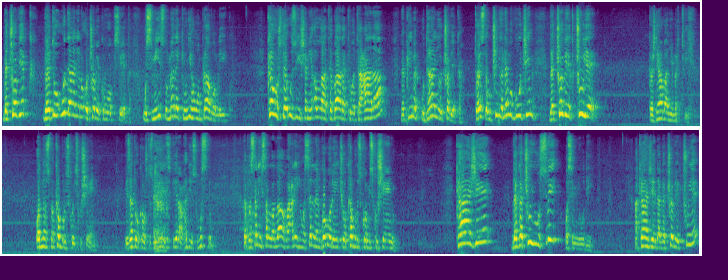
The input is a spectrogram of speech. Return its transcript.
da čovjek, da je to udaljeno od čovjekovog svijeta. U smislu meleki u njihovom pravom liku. Kao što je uzvišeni Allah tabarak wa ta'ala na primjer, udalio čovjeka, to jeste učinio nemogućim da čovjek čuje kažnjavanje mrtvih, odnosno kabursko iskušenje. I zato kao što smo bili citirali hadisu muslimu, da poslanik sallallahu alaihi wasallam govoreći o kaburskom iskušenju, kaže da ga čuju svi osim ljudi. A kaže da ga čovjek čuje,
